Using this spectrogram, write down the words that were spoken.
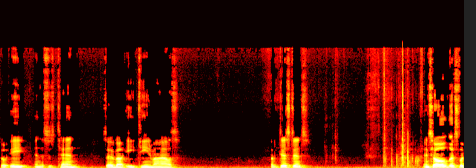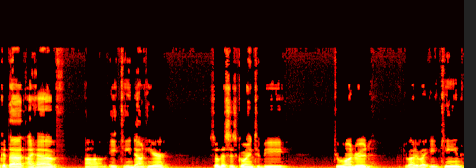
So 8, and this is 10. So I have about 18 miles of distance. And so let's look at that. I have um, 18 down here. So this is going to be 200 divided by 18.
